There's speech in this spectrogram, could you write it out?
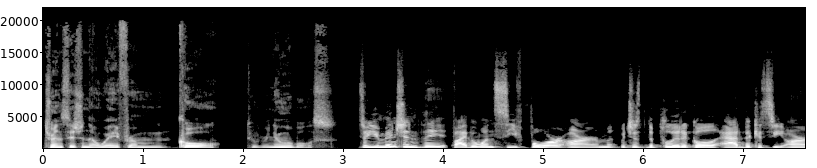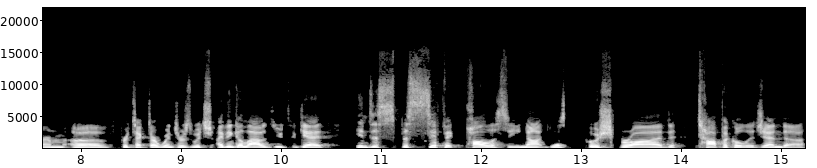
transition away from coal to renewables. So you mentioned the 501c4 arm, which is the political advocacy arm of Protect Our Winters, which I think allows you to get into specific policy, not just push broad topical agenda.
